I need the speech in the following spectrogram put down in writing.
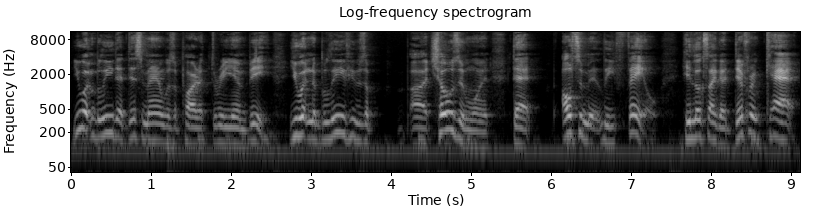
you wouldn't believe that this man was a part of 3MB. You wouldn't have believed he was a uh, chosen one that ultimately failed. He looks like a different cat.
